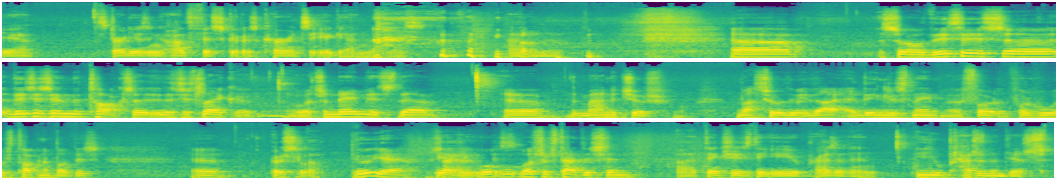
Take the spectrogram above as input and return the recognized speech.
Yeah. Start using harðfiskur as currency again. I, don't know. Uh, so this is uh, this is in the talks. So this is like uh, what's her name? Is the uh, the manager? I'm not sure the, the, the English name for for who was talking about this. Uh, Ursula. oh, yeah, exactly. Yeah, What, what's her status in I think she's the EU president. EU president? Yes.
